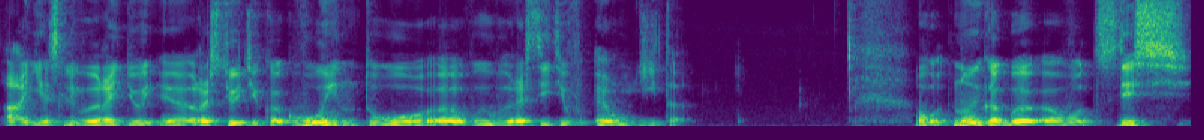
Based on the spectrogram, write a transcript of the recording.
А если вы э, растете как воин, то вы вырастете в эрудита. Вот. Ну и как бы э, вот здесь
